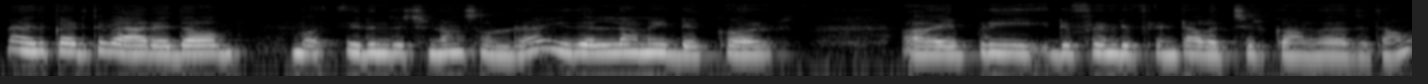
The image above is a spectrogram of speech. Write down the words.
நான் இதுக்கு அடுத்து வேறு எதாவது இருந்துச்சுன்னா சொல்கிறேன் இது எல்லாமே டெக்கர்ஸ் எப்படி டிஃப்ரெண்ட் டிஃப்ரெண்ட்டாக வச்சுருக்காங்க அதுதான்.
